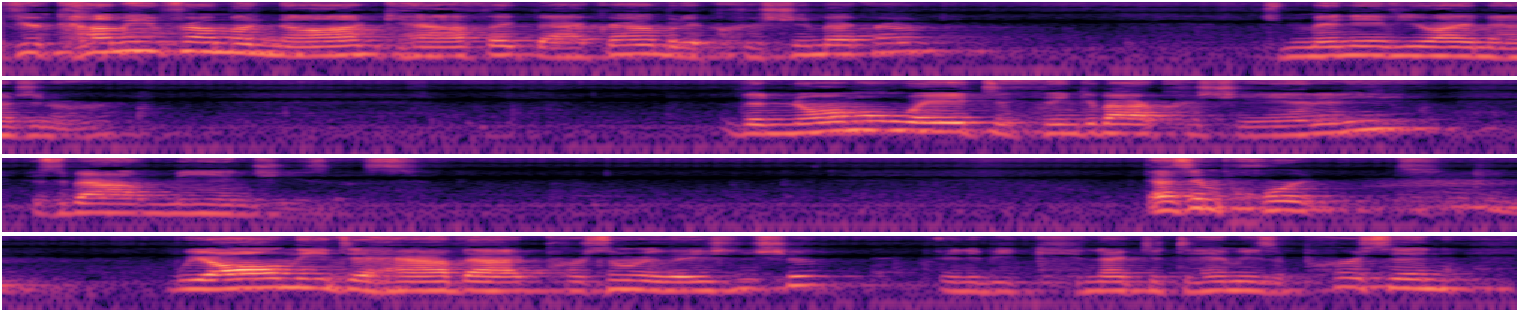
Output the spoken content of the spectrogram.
if you're coming from a non-Catholic background but a Christian background, which many of you I imagine are, the normal way to think about Christianity is about me and Jesus. That's important. We all need to have that personal relationship and to be connected to Him. He's a person,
